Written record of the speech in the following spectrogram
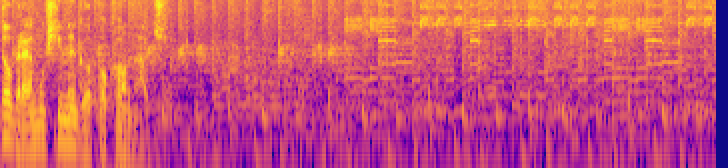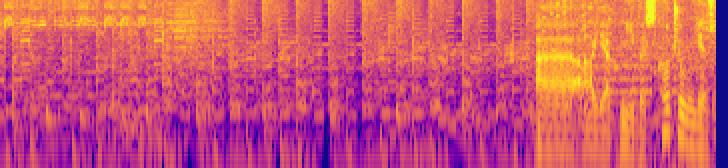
Dobra musimy go pokonać. A, a jak mi wyskoczył Jezu.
